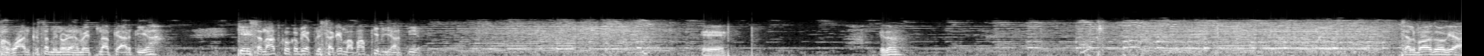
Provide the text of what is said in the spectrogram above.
भगवान कसम इन्होंने हमें इतना प्यार दिया। कि इस अनाथ को कभी अपने सगे माँ बाप की भी याद नहीं आई इधर। चल, बहुत हो गया।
